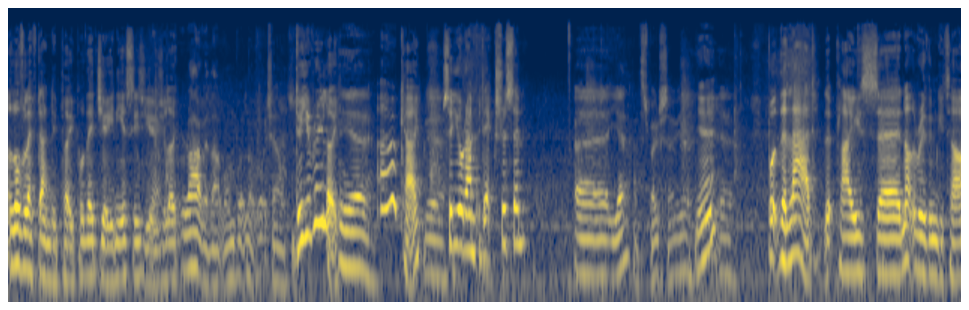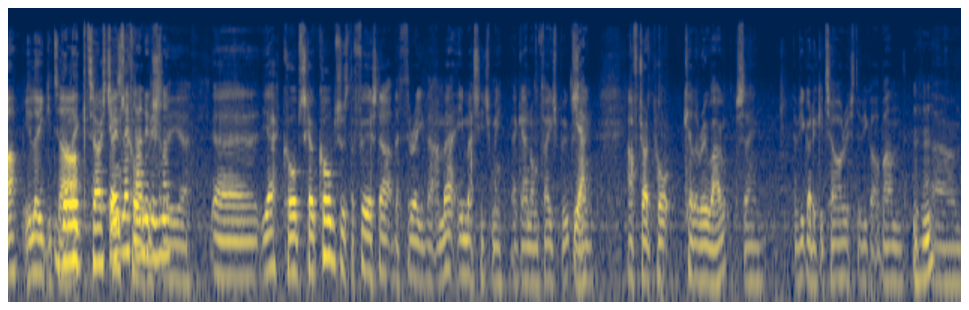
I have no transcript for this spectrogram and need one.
I love left-handed people; they're geniuses usually. right with that one, but not much else. Do you really? Yeah, Oh, okay. Yeah. So you're ambidextrous then? uh, yeah, I suppose so. Yeah, Yeah? yeah. But the lad that plays uh, not the rhythm guitar, your lead guitar, The lead guitarist he's James left-handed, isn't he? yeah. Uh, yeah, Corbs. So Corbs was the first out of the three that I met. He messaged me again on Facebook Yeah. saying, after I'd put Killaroo out, saying, "Have you got a guitarist? Have you got a band?" Mhm. Um,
